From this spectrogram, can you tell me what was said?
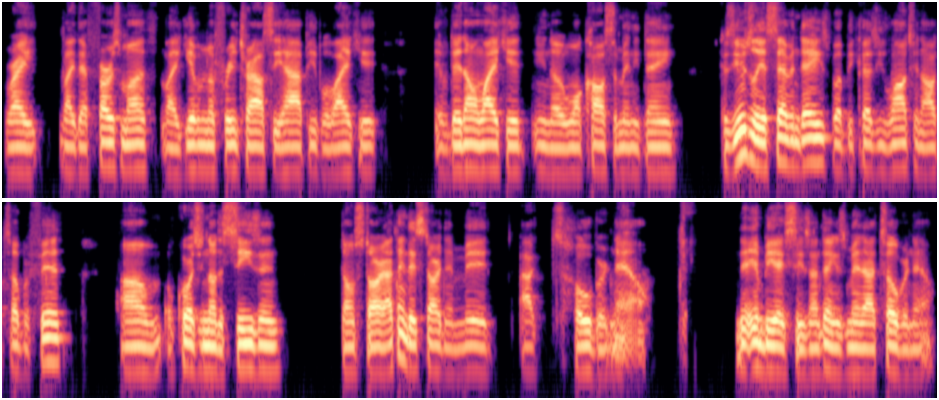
right? Like that first month, like give them the free trial, see how people like it. If they don't like it, you know, it won't cost them anything. Because usually it's seven days, but because you launch in October 5th, um, of course, you know, the season don't start. I think they start in mid October now. The NBA season, I think it's mid October now.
